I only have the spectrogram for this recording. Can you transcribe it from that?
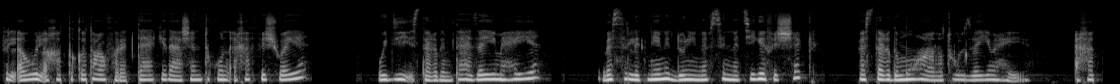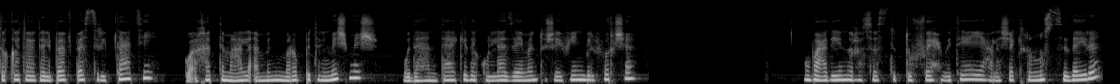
في الأول أخدت قطعة وفردتها كده عشان تكون أخف شوية. ودي استخدمتها زي ما هي بس الاتنين ادوني نفس النتيجة في الشكل فاستخدموها على طول زي ما هي. أخدت قطعة ال puff pastry بتاعتي وأخدت معلقة من مربى المشمش ودهنتها كده كلها زي ما أنتوا شايفين بالفرشة. وبعدين رصصت التفاح بتاعي على شكل نص دايرة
